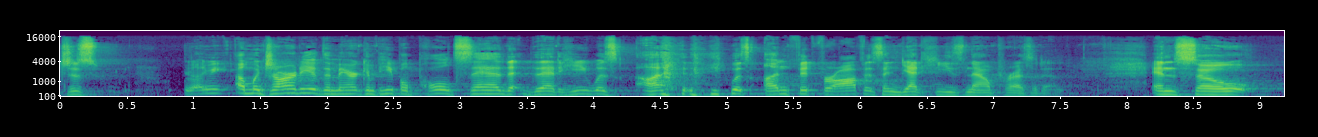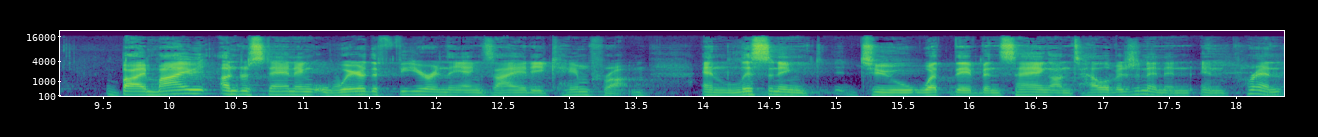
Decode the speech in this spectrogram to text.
just. I mean, a majority of the American people polled said that he was, uh, he was unfit for office, and yet he's now president. And so, by my understanding where the fear and the anxiety came from, and listening to what they've been saying on television and in, in print,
